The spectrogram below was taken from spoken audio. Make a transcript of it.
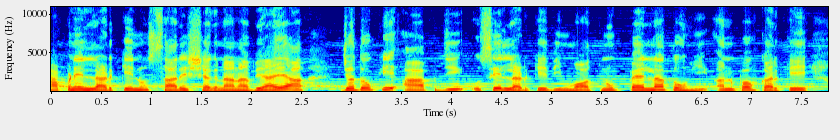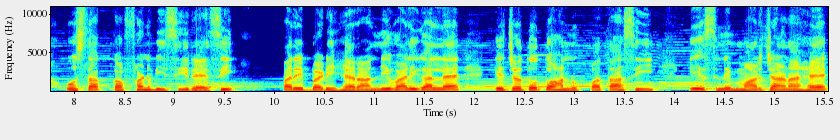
ਆਪਣੇ ਲੜਕੇ ਨੂੰ ਸਾਰੇ ਸ਼ਗਨਾਂ ਨਾਲ ਵਿਆਹਿਆ, ਜਦੋਂ ਕਿ ਆਪ ਜੀ ਉਸੇ ਲੜਕੇ ਦੀ ਮੌਤ ਨੂੰ ਪਹਿਲਾਂ ਤੋਂ ਹੀ ਅਨੁਭਵ ਕਰਕੇ ਉਸ ਦਾ ਕਫਨ ਵੀ ਸੀ ਰਹੇ ਸੀ। ਪਰ ਇਹ ਬੜੀ ਹੈਰਾਨੀ ਵਾਲੀ ਗੱਲ ਹੈ ਕਿ ਜਦੋਂ ਤੁਹਾਨੂੰ ਪਤਾ ਸੀ ਕਿ ਇਸ ਨੇ ਮਰ ਜਾਣਾ ਹੈ,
